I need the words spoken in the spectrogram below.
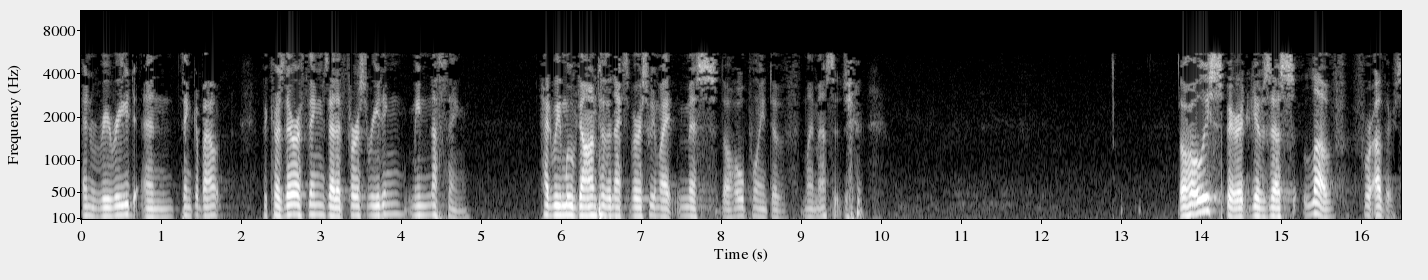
and reread and think about because there are things that at first reading mean nothing. Had we moved on to the next verse, we might miss the whole point of my message. the Holy Spirit gives us love for others.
